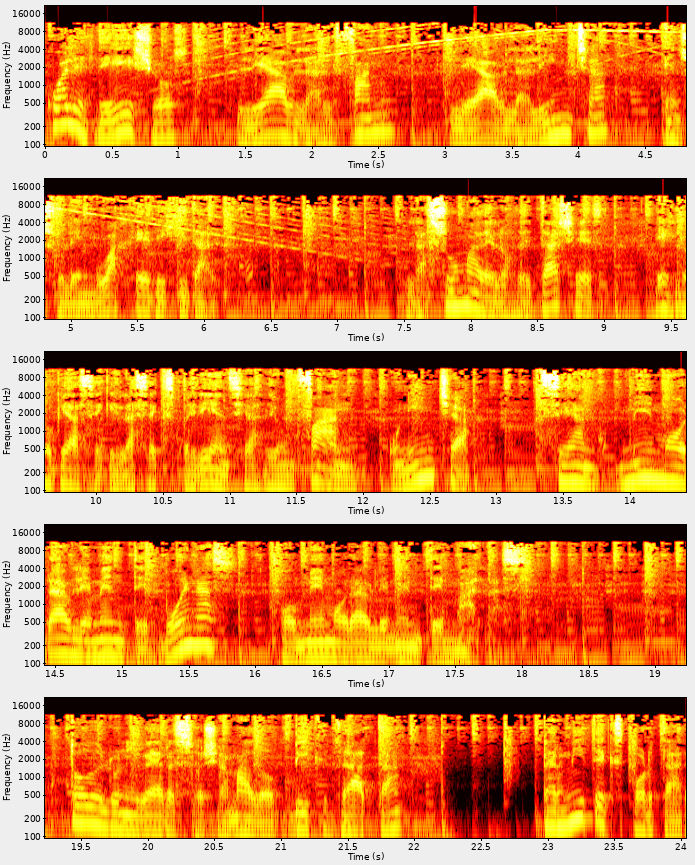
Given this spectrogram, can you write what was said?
¿cuáles de ellos le habla al fan, le habla al hincha en su lenguaje digital? La suma de los detalles es lo que hace que las experiencias de un fan, un hincha, sean memorablemente buenas o memorablemente malas. Todo el universo llamado Big Data permite exportar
